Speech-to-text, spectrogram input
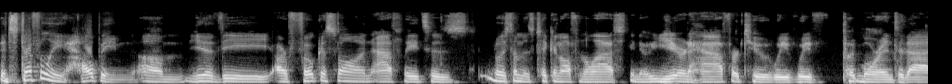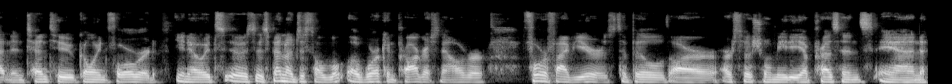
It's definitely helping. Um, you know, the our focus on athletes is really something that's taken off in the last you know year and a half or two. We've we've put more into that and intend to going forward. You know, it's it's, it's been a, just a, a, work in progress now over four or five years to build our our social media presence. And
